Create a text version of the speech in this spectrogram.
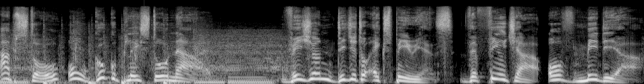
App Store or Google Play Store now. Vision Digital Experience, the future of media.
